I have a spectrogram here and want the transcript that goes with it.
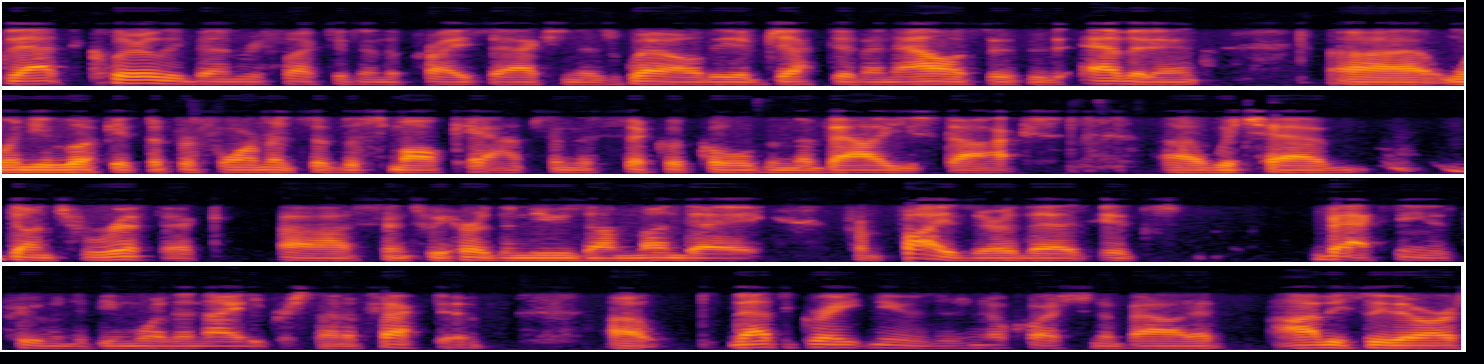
that's clearly been reflected in the price action as well. The objective analysis is evident uh, when you look at the performance of the small caps and the cyclicals and the value stocks, uh, which have done terrific uh, since we heard the news on Monday from Pfizer that its vaccine is proven to be more than 90% effective. Uh, that's great news. There's no question about it. Obviously, there are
